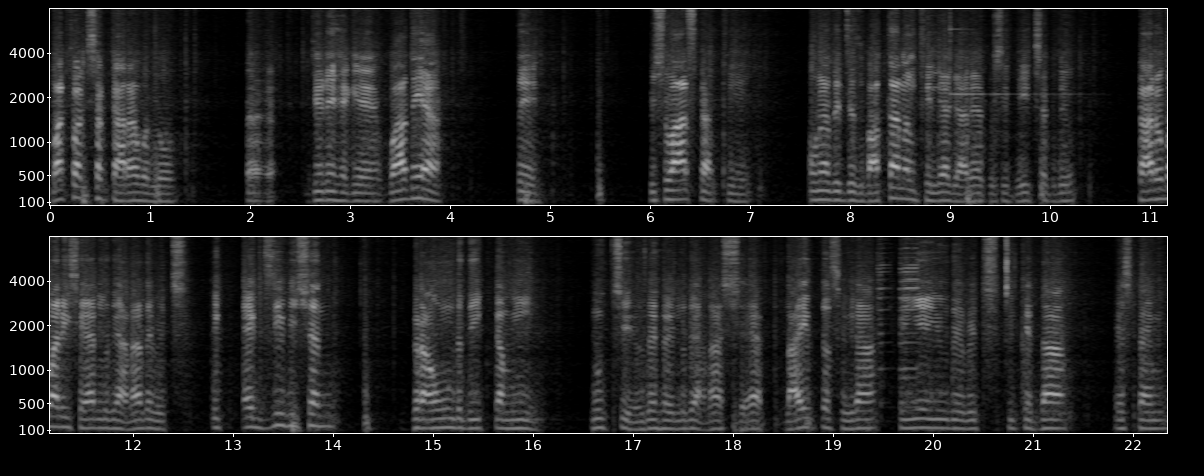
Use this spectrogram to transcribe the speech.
ਵੱਖ-ਵੱਖ ਸਰਕਾਰਾਂ ਵੱਲੋਂ ਜਿਹੜੇ ਹੈਗੇ ਆ, ਵਾਅਦਿਆਂ ਤੇ ਵਿਸ਼ਵਾਸ ਕਰਕੇ ਉਹਨਾਂ ਦੇ ਜਜ਼ਬਾਤਾਂ ਨਾਲ ਖੇਲਿਆ ਜਾ ਰਿਹਾ, ਤੁਸੀਂ ਦੇਖ ਸਕਦੇ ਹੋ। ਕਾਰੋਬਾਰੀ ਸ਼ਹਿਰ ਲੁਧਿਆਣਾ ਦੇ ਵਿੱਚ ਇੱਕ ਐਗਜ਼ੀਬਿਸ਼ਨ ਗਰਾਊਂਡ ਦੀ ਕਮੀ ਨੂੰ ਝੇਲਦੇ ਹੋਏ ਲੁਧਿਆਣਾ ਸ਼ਹਿਰ ਲਾਈਵ ਤਸਵੀਰਾਂ ਪੀਏਯੂ ਦੇ ਵਿੱਚ ਕਿ ਕਿੱਦਾਂ ਇਸ ਟਾਈਮ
